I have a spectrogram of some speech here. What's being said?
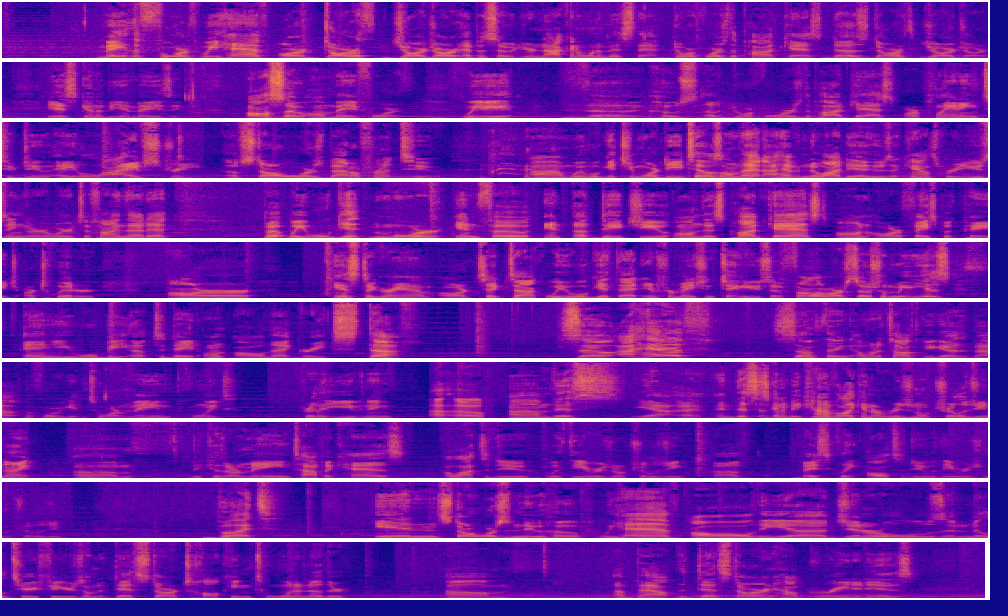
May the 4th, we have our Darth Jar Jar episode. You're not going to want to miss that. Dork Wars the podcast does Darth Jar Jar. It's going to be amazing. Also on May 4th, we, the hosts of Dork Wars the podcast, are planning to do a live stream of Star Wars Battlefront 2. um, we will get you more details on that. I have no idea whose accounts we're using or where to find that at. But we will get more info and update you on this podcast on our Facebook page, our Twitter, our Instagram, our TikTok. We will get that information to you. So follow our social medias and you will be up to date on all that great stuff. So I have something I want to talk to you guys about before we get into our main point for the evening. Uh oh. Um, this, yeah, uh, and this is going to be kind of like an original trilogy night, um, because our main topic has a lot to do with the original trilogy, uh, basically all to do with the original trilogy. But in Star Wars: A New Hope, we have all the uh, generals and military figures on the Death Star talking to one another, um, about the Death Star and how great it is,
